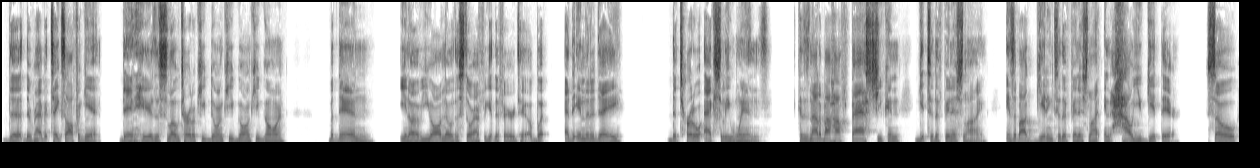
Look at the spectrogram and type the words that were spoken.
the the rabbit takes off again. Then here's the slow turtle, keep doing, keep going, keep going. But then, you know, you all know the story. I forget the fairy tale, but at the end of the day, the turtle actually wins because it's not about how fast you can get to the finish line. It's about getting to the finish line and how you get there. So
